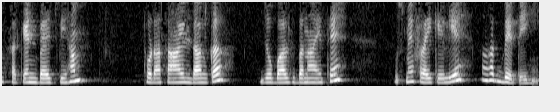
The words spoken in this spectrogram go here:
और सेकेंड बैच भी हम थोड़ा सा ऑयल डालकर जो बॉल्स बनाए थे, उसमें फ्राई के लिए रख देते हैं।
